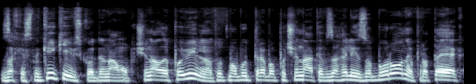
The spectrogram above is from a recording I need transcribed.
Захисники київського Динамо починали повільно. Тут, мабуть, треба починати взагалі з оборони про те, як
